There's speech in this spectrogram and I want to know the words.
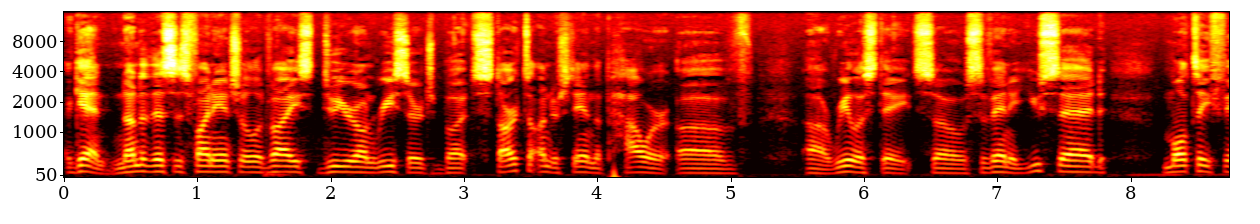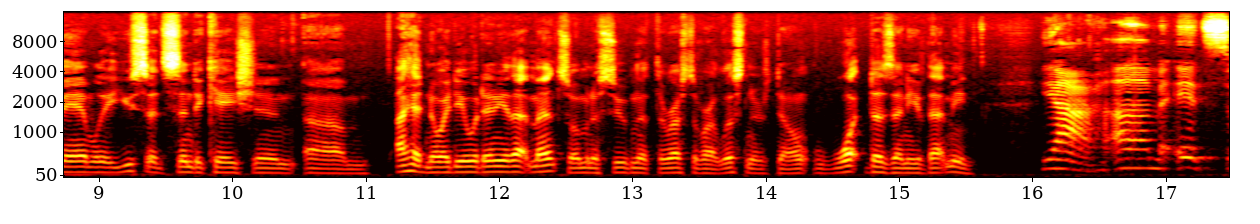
again, none of this is financial advice. Do your own research, but start to understand the power of uh, real estate. So, Savannah, you said multifamily, you said syndication. Um, I had no idea what any of that meant, so I'm going to assume that the rest of our listeners don't. What does any of that mean? Yeah, um, it's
